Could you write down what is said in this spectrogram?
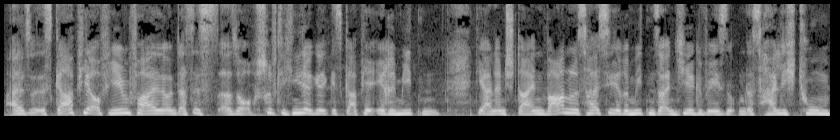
Also es gab hier auf jeden Fall, und das ist also auch schriftlich niedergelegt, es gab hier Eremiten, die an den Steinen waren. Und das heißt, die Eremiten seien hier gewesen, um das Heiligtum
